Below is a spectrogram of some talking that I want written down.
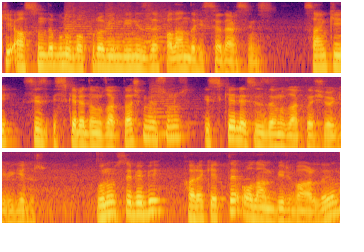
Ki aslında bunu vapura bindiğinizde falan da hissedersiniz. Sanki siz iskeleden uzaklaşmıyorsunuz, iskele sizden uzaklaşıyor gibi gelir. Bunun sebebi harekette olan bir varlığın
